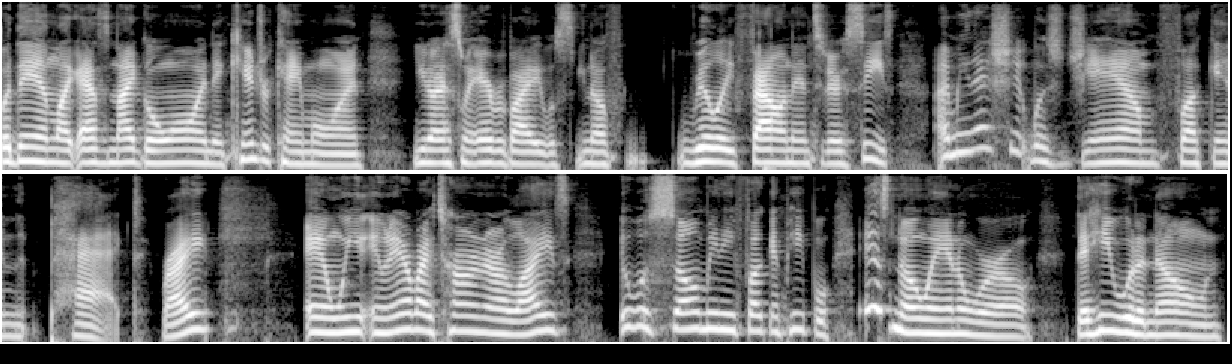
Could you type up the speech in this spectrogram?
but then like as night go on and Kendrick came on, you know that's when everybody was you know really filing into their seats. I mean that shit was jam fucking packed, right? And when you, and when everybody turned their lights, it was so many fucking people. It's no way in the world that he would have known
